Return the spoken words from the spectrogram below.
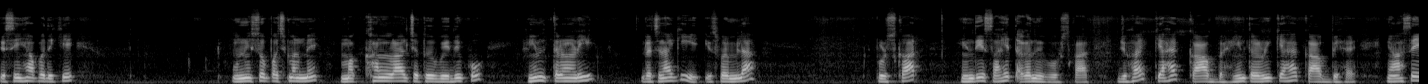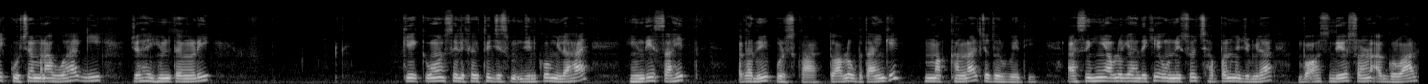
जैसे यहाँ पर देखिए 1955 में मक्खन लाल चतुर्वेदी को हिमतरणी रचना की। इस पर मिला पुरस्कार, हिंदी साहित्य अकादमी पुरस्कार। जो है, क्या है? काव्य। हिमतरणी क्या है? काव्य है। यहाँ से एक क्वेश्चन बना हुआ है कि जो है हिमतरणी के कौन से लेखक थे जिस, जिनको मिला है हिंदी साहित्य अकादमी पुरस्कार? तो आप लोग बताएँगे मक्खनलाल चतुर्वेदी। ऐसे ही आप लोग यहाँ देखिए उन्नीस सौ छप्पन में जो मिला वासुदेव शरण अग्रवाल,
